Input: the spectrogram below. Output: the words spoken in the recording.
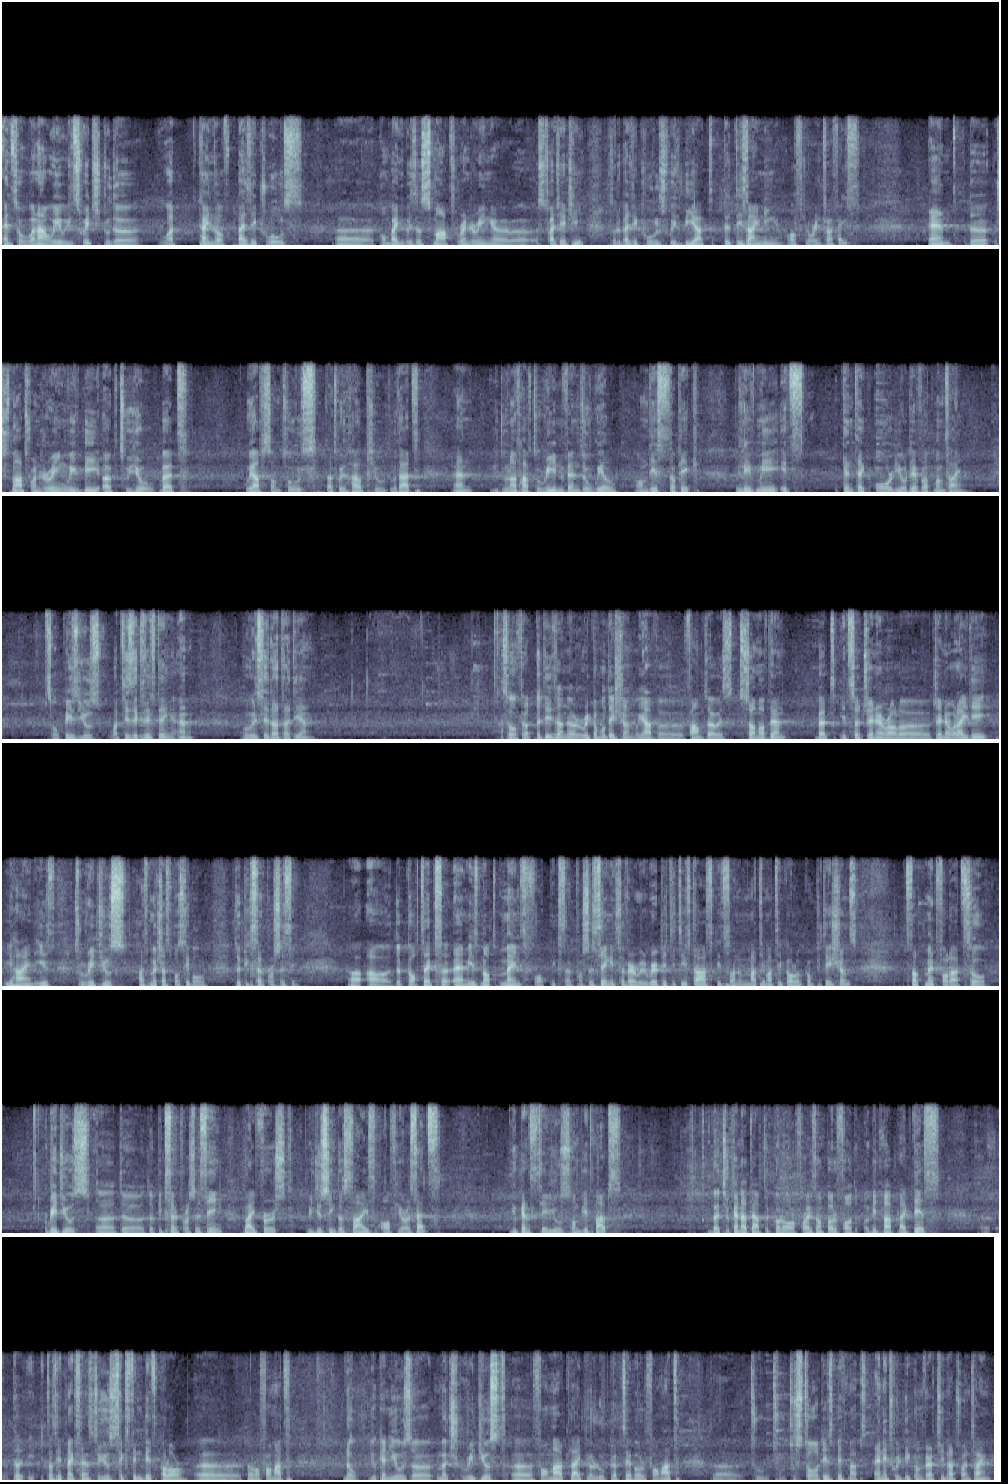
And so now we will switch to the what kinds of basic rules uh, combined with a smart rendering uh, uh, strategy. So the basic rules will be at the designing of your interface. And the smart rendering will be up to you, but we have some tools that will help you do that. And you do not have to reinvent the wheel on this topic. Believe me, it's, it can take all your development time. So please use what is existing, and we will see that at the end. So for the design recommendation, we have uh, found there is some of them, but it's a general, uh, general idea behind is to reduce as much as possible the pixel processing. Uh, uh, the Cortex-M is not meant for pixel processing. It's a very repetitive task. It's on mathematical computations. It's not meant for that. So reduce uh, the, the pixel processing by first reducing the size of your assets. You can still use some bitmaps, but you can adapt the color. For example, for a bitmap like this, uh, does it make sense to use 16-bit color, uh, color format? No, you can use a much reduced uh, format, like a lookup table format, uh, to, to, to, store these bitmaps. And it will be converted at runtime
